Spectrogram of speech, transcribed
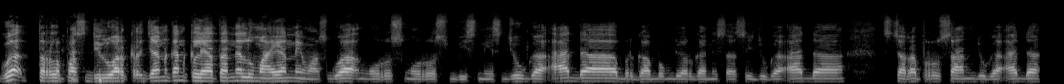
Gua terlepas di luar kerjaan kan kelihatannya lumayan nih mas. Gua ngurus-ngurus bisnis juga ada, bergabung di organisasi juga ada, secara perusahaan juga ada.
